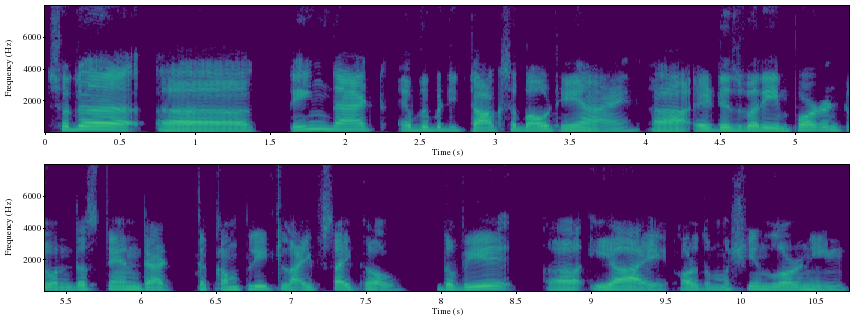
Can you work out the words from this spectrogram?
So the uh, thing that everybody talks about AI, uh, it is very important to understand that the complete life cycle, the way uh, AI or the machine learning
